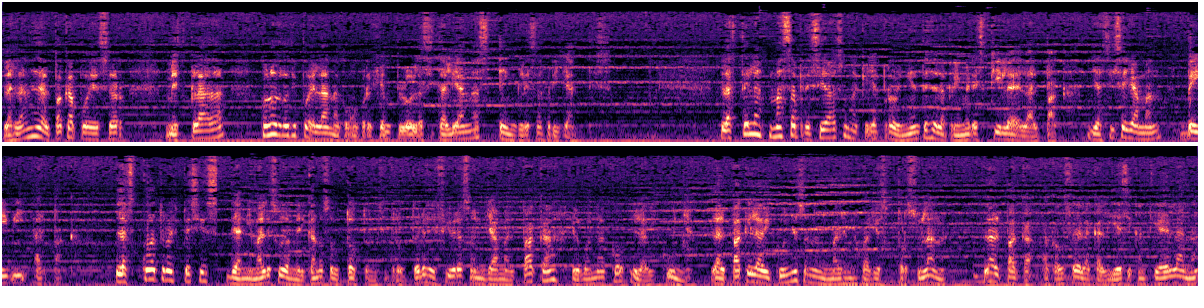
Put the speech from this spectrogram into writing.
Las lanas de alpaca puede ser mezclada con otro tipo de lana, como por ejemplo las italianas e inglesas brillantes. Las telas más apreciadas son aquellas provenientes de la primera esquila de la alpaca, y así se llaman baby alpaca. Las cuatro especies de animales sudamericanos autóctonos y productores de fibra son llama alpaca, el guanaco y la vicuña. La alpaca y la vicuña son animales más valiosos por su lana. La alpaca a causa de la calidez y cantidad de lana,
